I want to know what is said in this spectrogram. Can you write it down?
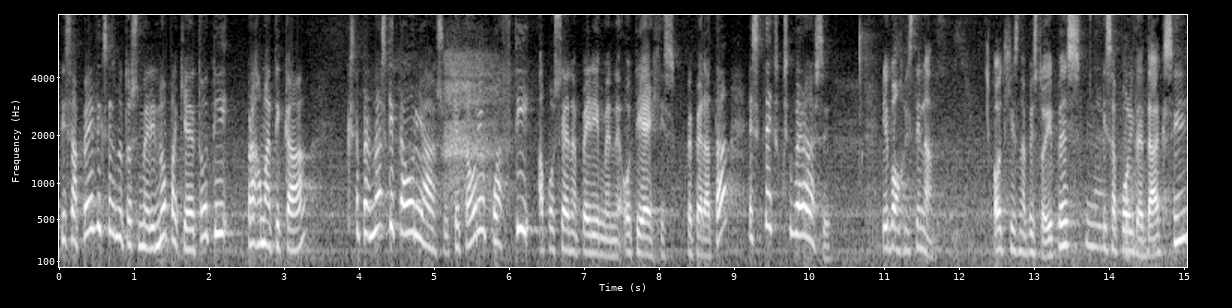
τις απέδειξες με το σημερινό πακέτο ότι πραγματικά ξεπερνάς και τα όρια σου. Και τα όρια που αυτή από σένα περίμενε ότι έχεις πεπερατά, εσύ τα έχεις ξεπεράσει. Λοιπόν, Χριστίνα, ό,τι έχεις να πεις το είπες, Ναι. είσαι απόλυτα εντάξει,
